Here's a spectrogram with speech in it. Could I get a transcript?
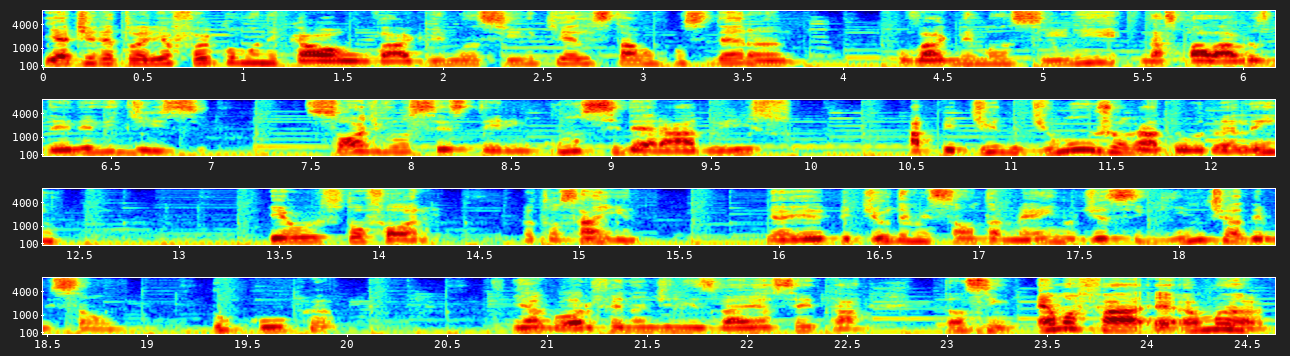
e a diretoria foi comunicar ao Wagner Mancini que eles estavam considerando. O Wagner Mancini, nas palavras dele, ele disse: só de vocês terem considerado isso, a pedido de um jogador do elenco, eu estou fora, eu estou saindo. E aí ele pediu demissão também, no dia seguinte a demissão do Cuca, e agora o Fernando Diniz vai aceitar. Então, assim, é uma, é uma,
